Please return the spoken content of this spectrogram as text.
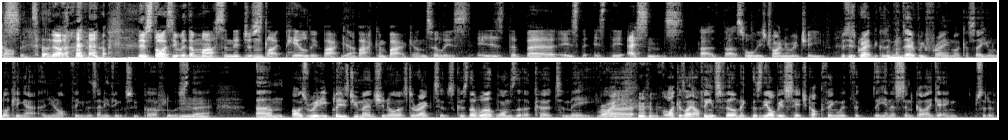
mass. Carpenter. No, they've started with a mass and they've just Mhm. like peeled it back Yeah. and back and back until it's it is the bare it's the, it's the essence that that's all he's trying to achieve. This is great because it means every frame, like I say, you're looking at and you're not thinking there's anything superfluous Mm. there. Um, I was really pleased you mentioned all those directors because there weren't ones that occurred to me. Right. Uh, like I say, I think it's filmic. There's the obvious Hitchcock thing with the, the innocent guy getting sort of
